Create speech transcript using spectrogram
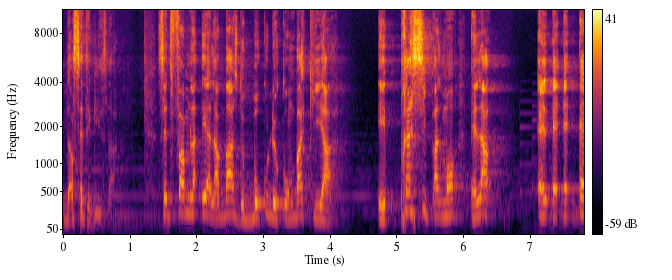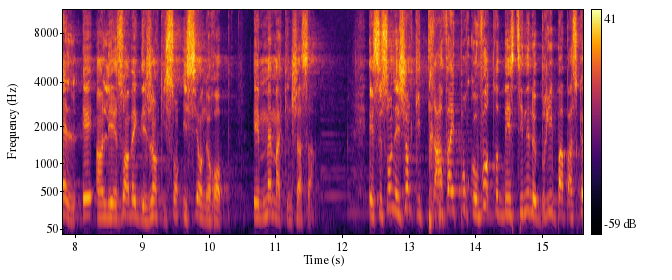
dans cette église-là. Cette femme-là est à la base de beaucoup de combats qu'il y a. Et principalement, elle, a, elle est en liaison avec des gens qui sont ici en Europe et même à Kinshasa. Et ce sont des gens qui travaillent pour que votre destinée ne brille pas parce que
